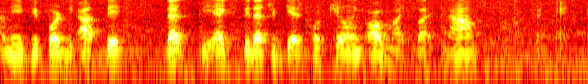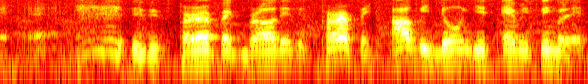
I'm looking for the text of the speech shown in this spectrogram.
i mean before the update. That's the xp that you get for killing all might. But now this is perfect bro. This is perfect. I'll be doing this every single day.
